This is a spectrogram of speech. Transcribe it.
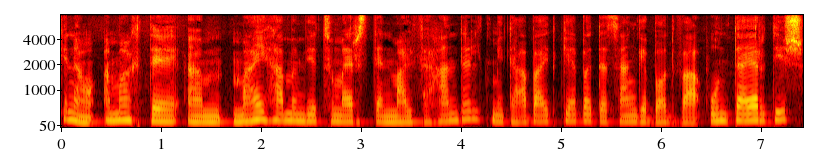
Genau, am 8. Ähm, Mai haben wir zum ersten Mal verhandelt mit Arbeitgebern. Das Angebot war unterirdisch.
